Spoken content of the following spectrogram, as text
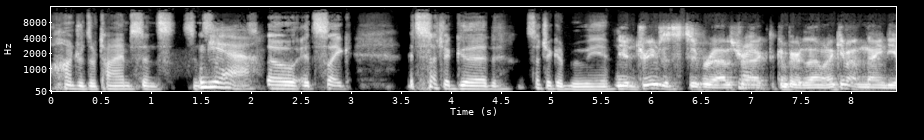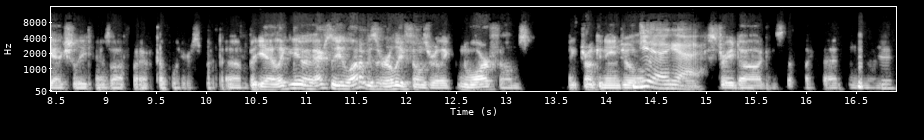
hundreds of times since since. Yeah. So it's like it's such a good such a good movie. Yeah, Dreams is super abstract compared to that one. It came out in '90 actually. I was off by a couple of years, but um, but yeah, like you know, actually a lot of his early films were like noir films, like Drunken Angel, Yeah, yeah. like, Stray Dog, and stuff like that. And then Mhm.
